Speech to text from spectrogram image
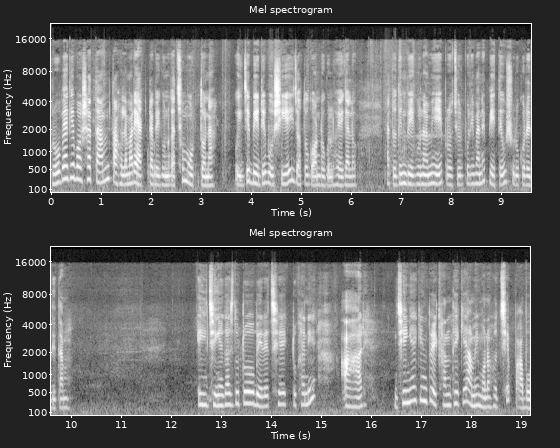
গ্রো ব্যাগে বসাতাম, তাহলে আমার একটা বেগুন গাছও মরতো না। ওই যে বেডে বসিয়েই যত গন্ডগোল হয়ে গেল। এতদিন বেগুন আমি প্রচুর পরিমাণে পেতেও শুরু করে দিতাম। এই ঝিঙে গাছ দুটো বেড়েছে একটুখানি। আর ঝিঙে কিন্তু এখান থেকে আমি মনে হচ্ছে পাবো।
